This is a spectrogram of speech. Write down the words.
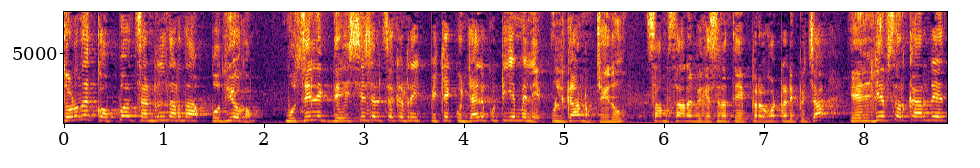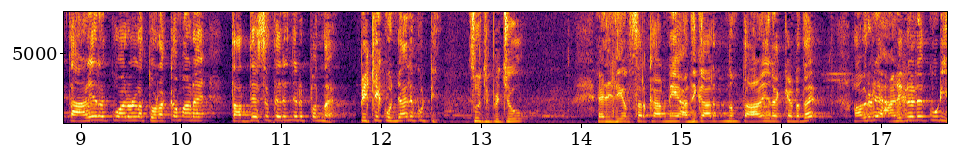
തുടർന്ന് കൊപ്പ സെൻട്രലിൽ നടന്ന പൊതുയോഗം മുസ്ലിം ലീഗ് ദേശീയ general secretary P K Kunhalikutty M L A ഉദ്ഘാടനം ചെയ്തു. സംസ്ഥാന വികസനത്തെ പിറകോട്ടടിപ്പിച്ച എൽ ഡി എഫ് സർക്കാരിനെ താഴെയിറക്കുവാനുള്ള തുടക്കമാണ് തദ്ദേശ തെരഞ്ഞെടുപ്പെന്ന് പി കെ കുഞ്ഞാലിക്കുട്ടി സൂചിപ്പിച്ചു. എൽ ഡി എഫ് സർക്കാരിനെ അധികാരത്തിൽ നിന്നും താഴെയിറക്കേണ്ടത് അവരുടെ അണികളുടെ കൂടി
